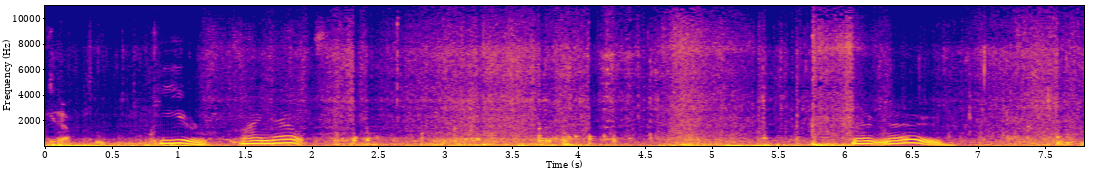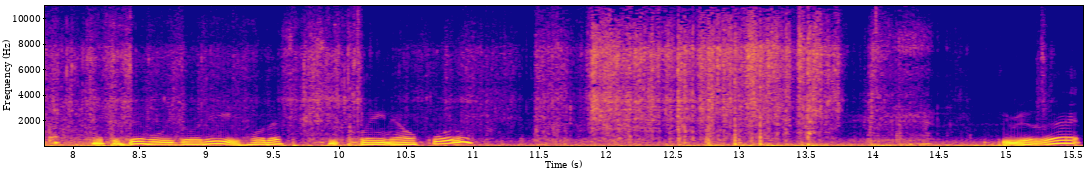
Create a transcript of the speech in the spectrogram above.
Get up here and find out. Don't know. What the devil we got here? Oh, that's some clean alfoil. Get rid of that.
